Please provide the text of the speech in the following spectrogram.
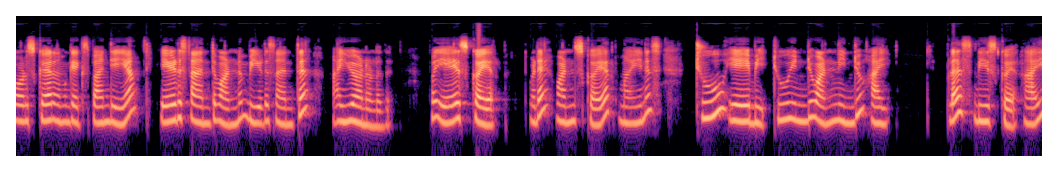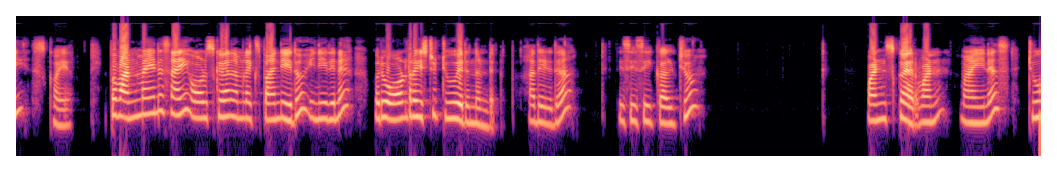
whole square നമുക്ക് എക്സ്പാൻഡ് ചെയ്യാം. എയുടെ സ്ഥാനത്ത് വണ്ണും ബിയുടെ സ്ഥാനത്ത് ഐയും ആണുള്ളത്. അപ്പോൾ എ സ്ക്വയർ ഇവിടെ one square minus two A B two into one into I plus B square I square ഇപ്പോൾ one minus I whole square നമ്മൾ എക്സ്പാൻഡ് ചെയ്തു. ഇനി ഇതിന് ഒരു ഓൾ റേസ് ടു ടു വരുന്നുണ്ട്. അത് എഴുതുക this is equal to one square one minus two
